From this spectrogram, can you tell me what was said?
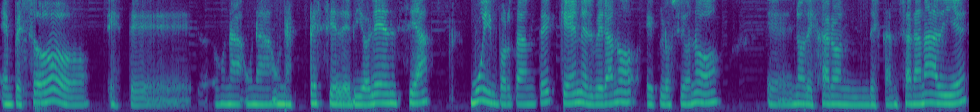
Empezó este, una, una, una especie de violencia muy importante que en el verano eclosionó, eh, no dejaron descansar a nadie,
